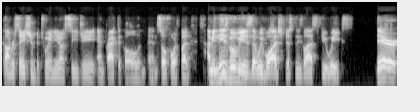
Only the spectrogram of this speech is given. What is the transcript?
conversation between you know CG and practical and, and so forth. But I mean, these movies that we've watched just these last few weeks, they're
